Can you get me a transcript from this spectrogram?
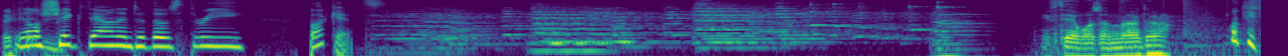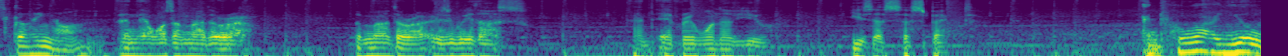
They, they all in. shake down into those three buckets. If there was a murder, What is going on? then there was a murderer. The murderer is with us. And every one of you is a suspect. And who are you?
